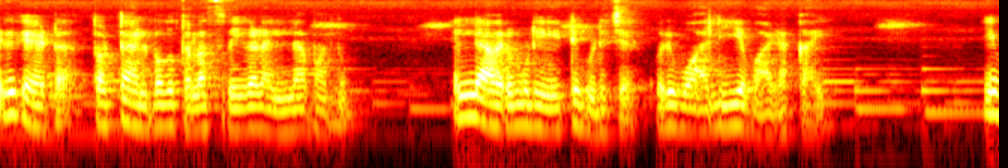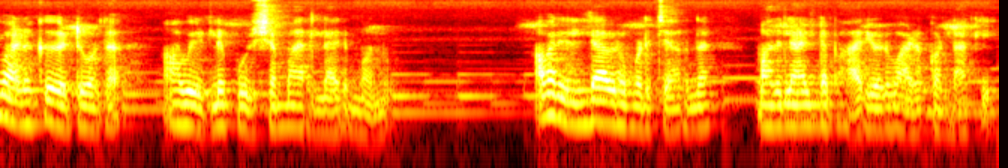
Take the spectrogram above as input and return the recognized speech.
ഇത് കേട്ട് തൊട്ട അത്ഭുതത്തുള്ള സ്ത്രീകളെല്ലാം വന്നു. എല്ലാവരും കൂടി ഏറ്റുപിടിച്ച് ഒരു വലിയ വഴക്കായി. ഈ വഴക്ക് കേട്ടുകൊണ്ട് ആ വീട്ടിലെ പുരുഷന്മാരെല്ലാവരും വന്നു. അവരെല്ലാവരും കൂടെ ചേർന്ന് മതിലാലിന്റെ ഭാര്യയോട് വഴക്കുണ്ടാക്കി.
